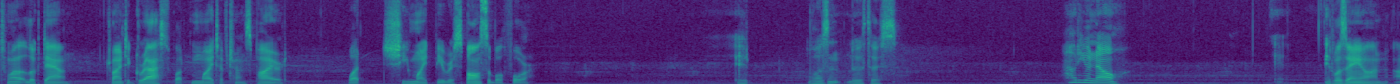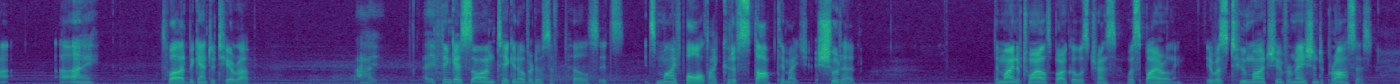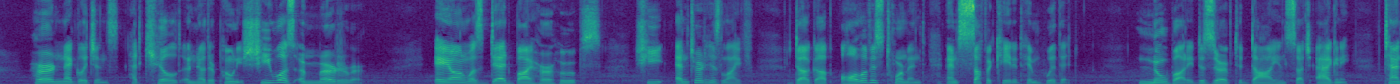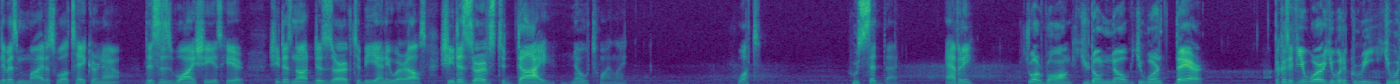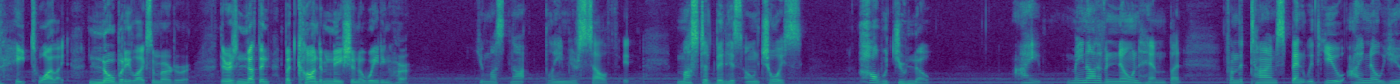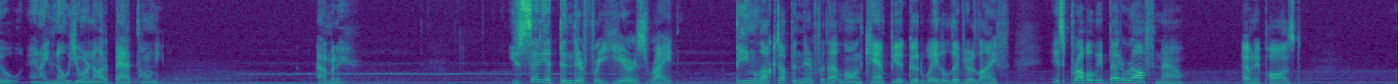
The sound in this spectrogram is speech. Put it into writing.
Twilight looked down, trying to grasp what might have transpired, what she might be responsible for. It wasn't Luthus. How do you know? It, was Aeon. I, I. Twilight began to tear up. I, I think I saw him take an overdose of pills. It's, it's my fault. I could have stopped him. I sh- should have. The mind of Twilight Sparkle was trans- was spiraling. It was too much information to process. Her negligence had killed another pony. She was a murderer. Aeon was dead by her hoofs. She entered his life, dug up all of his torment, and suffocated him with it. Nobody deserved to die in such agony. Tantibus might as well take her now. This is why she is here. She does not deserve to be anywhere else. She deserves to die. No, Twilight. What? Who said that? Avony? You are wrong. You don't know. You weren't there. Because if you were, you would agree. You would hate Twilight. Nobody likes a murderer. There is nothing but condemnation awaiting her. You must not blame yourself. It must have been his own choice. How would you know? I may not have known him, but from the time spent with you, I know you, and I know you are not a bad pony. Avony. You said he had been there for years, right? Being locked up in there for that long can't be a good way to live your life. He's probably better off now. Avony paused.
